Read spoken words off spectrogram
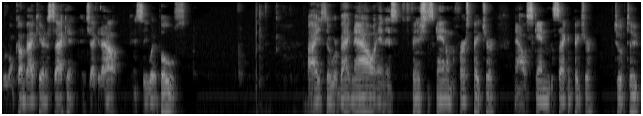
We're going to come back here in a second and check it out and see what it pulls. Alright, so we're back now and it's finished the scan on the first picture. Now scanning the second picture, two of two.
